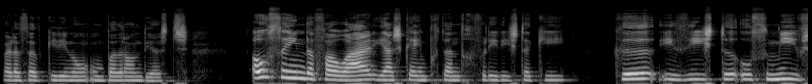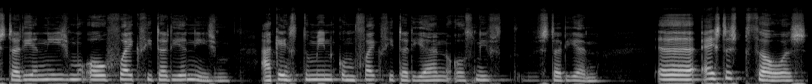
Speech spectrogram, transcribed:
para se adquirir um, um padrão destes. Ouço ainda falar, e acho que é importante referir isto aqui, que existe o semi-vegetarianismo ou o flexitarianismo. Há quem se domine como flexitariano ou semi-vegetariano. Uh, estas pessoas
